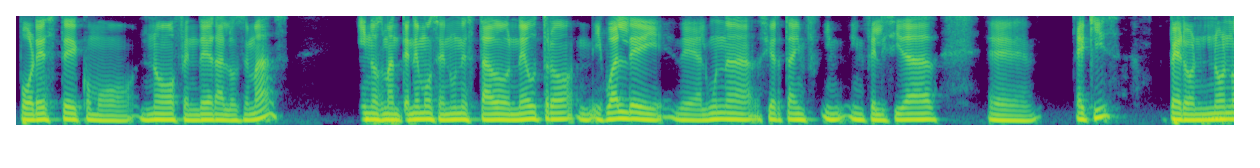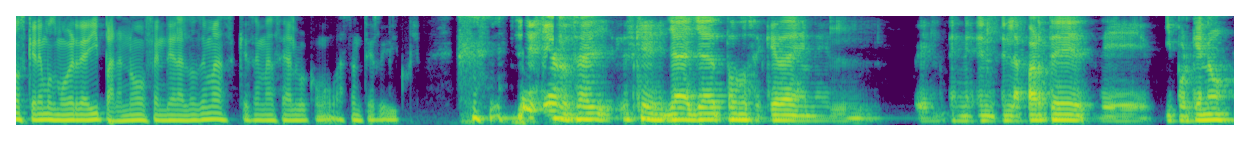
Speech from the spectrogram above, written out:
por este como no ofender a los demás y nos mantenemos en un estado neutro, igual de, alguna cierta infelicidad eh, X, pero no nos queremos mover de ahí para no ofender a los demás, que se me hace algo como bastante ridículo. Sí, claro, o sea, es que ya, ya todo se queda en, el, en, la parte de ¿y por qué no?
